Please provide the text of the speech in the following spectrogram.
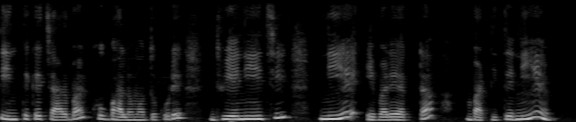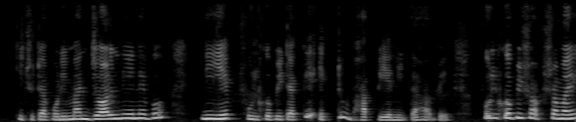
তিন থেকে চারবার খুব ভালো মতো করে ধুয়ে নিয়েছি। নিয়ে এবারে একটা বাটিতে নিয়ে কিছুটা পরিমাণ জল নিয়ে নেব। নিয়ে ফুলকপিটাকে একটু ভাপিয়ে নিতে হবে। ফুলকপি সবসময়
